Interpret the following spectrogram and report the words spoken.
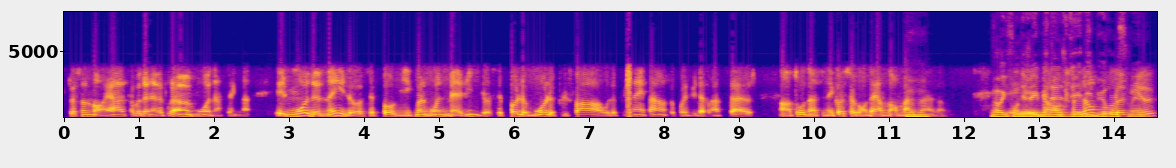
situation de Montréal, ça va donner à peu près un mois d'enseignement. Et le mois de mai, là, c'est pas uniquement le mois de Marie, là, c'est pas le mois le plus fort ou le plus intense au point de vue d'apprentissage, entre autres dans une école secondaire normalement. Oh, ils font déjà les ménages des, bureaux. Pour le mieux,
